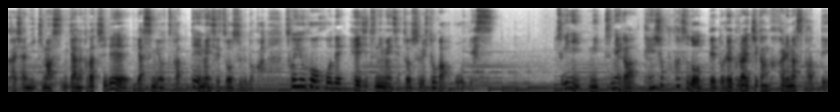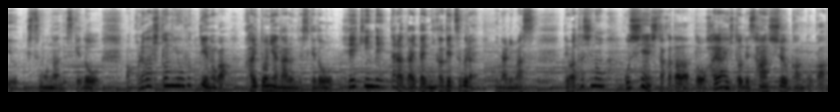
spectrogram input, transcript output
会社に行きますみたいな形で休みを使って面接をするとかそういう方法で平日に面接をする人が多いです。次に3つ目が転職活動ってどれくらい時間かかりますかっていう質問なんですけど、まこれは人によるっていうのが回答にはなるんですけど平均で言ったら大体2ヶ月ぐらいになります。で私のご支援した方だと早い人で3週間とか、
